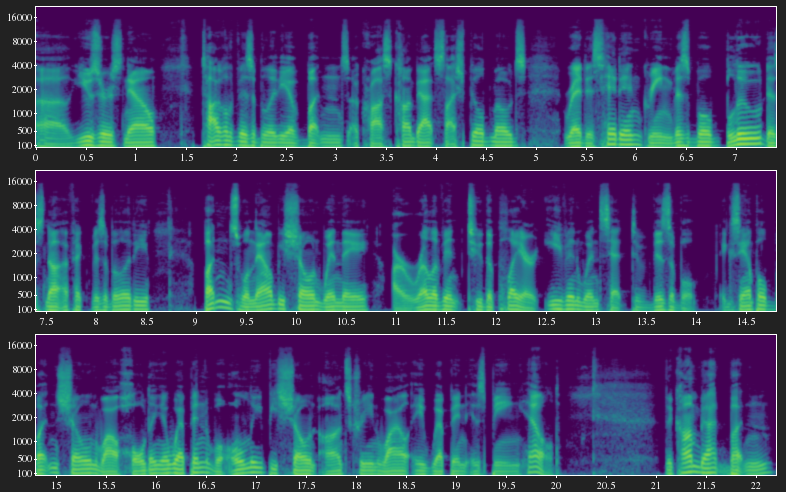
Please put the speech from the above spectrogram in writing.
Uh, users now toggle the visibility of buttons across combat slash build modes. Red is hidden, green visible, blue does not affect visibility. Buttons will now be shown when they are relevant to the player, even when set to visible. Example buttons shown while holding a weapon will only be shown on screen while a weapon is being held. The combat button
